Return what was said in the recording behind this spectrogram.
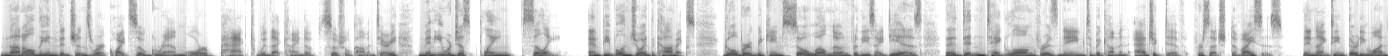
Not all the inventions were quite so grim or packed with that kind of social commentary. Many were just plain silly. And people enjoyed the comics. Goldberg became so well known for these ideas that it didn't take long for his name to become an adjective for such devices. In 1931,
